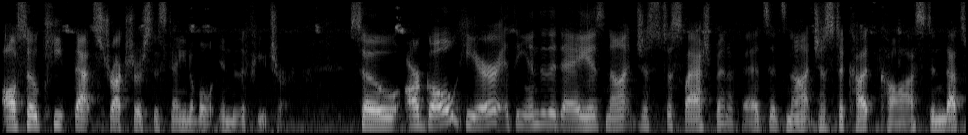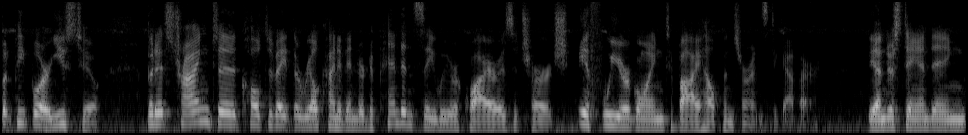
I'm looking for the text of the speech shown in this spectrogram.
also keep that structure sustainable into the future. So our goal here at the end of the day is not just to slash benefits, it's not just to cut cost, and that's what people are used to. But it's trying to cultivate the real kind of interdependency we require as a church if we are going to buy health insurance together. The understanding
